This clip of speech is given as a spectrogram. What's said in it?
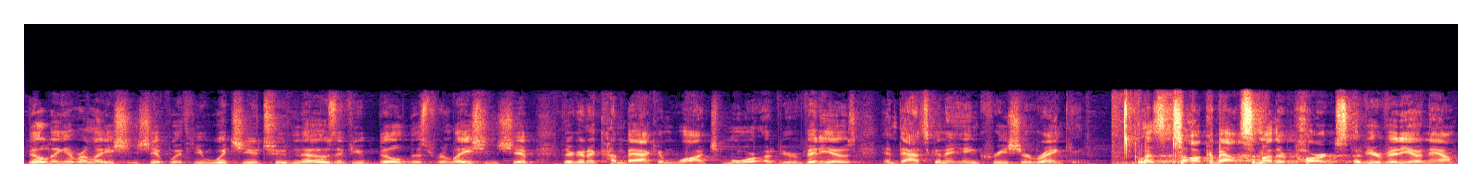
building a relationship with you which YouTube knows if you build this relationship they're going to come back and watch more of your videos and that's going to increase your ranking. Let's talk about some other parts of your video now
